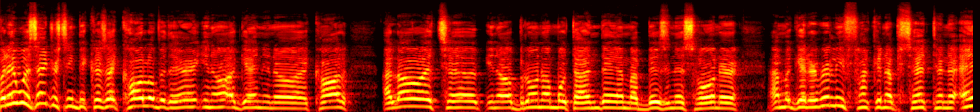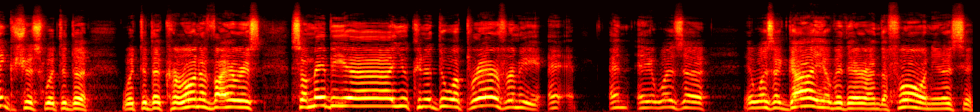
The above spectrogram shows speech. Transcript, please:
but it was interesting because I call over there, you know, again, you know, I call, hello, it's, uh, you know, Bruno Mutande, I'm a business owner. I'm gonna get really fucking upset and anxious with the, with the, coronavirus. So maybe, uh, you can do a prayer for me. And, and it was a, it was a guy over there on the phone, you know, so,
